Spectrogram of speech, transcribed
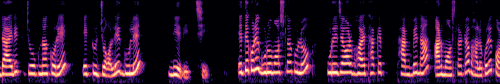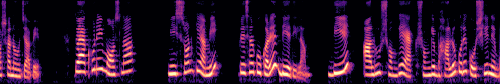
ডাইরেক্ট যোগ না করে একটু জলে গুলে দিয়ে দিচ্ছি। এতে করে গুঁড়ো মশলাগুলো পুড়ে যাওয়ার ভয় থাকে, থাকবে না আর মশলাটা ভালো করে কষানোও যাবে। তো এখন এই মশলা মিশ্রণকে আমি প্রেসার কুকারে দিয়ে দিলাম। দিয়ে আলুর সঙ্গে একসঙ্গে ভালো করে কষিয়ে নেব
